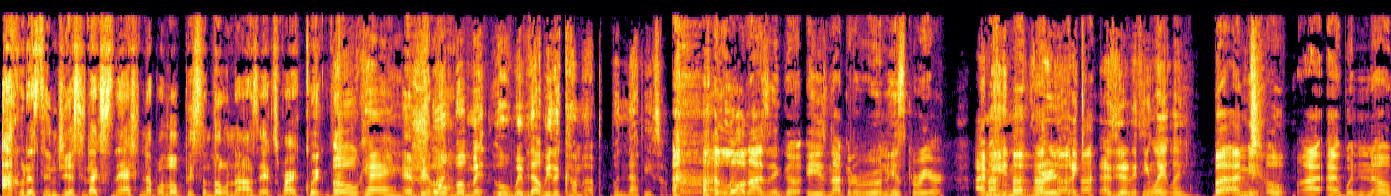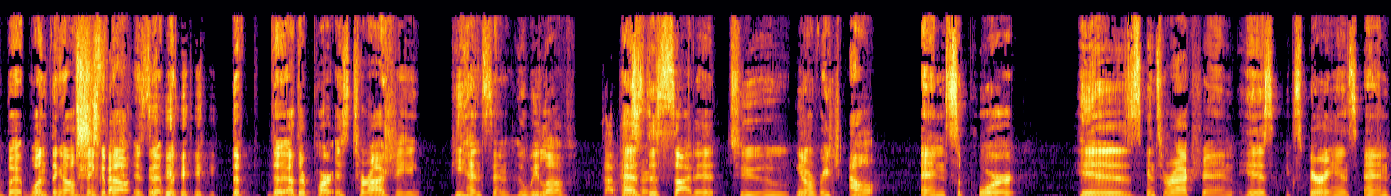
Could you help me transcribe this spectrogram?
I could have seen Jesse like snatching up a little piece of Lil Nas X right quick. Okay. And being like, well, ma- ooh, maybe that'll be the come up. Wouldn't that be something? Lil Nas ain't go, he's not going to ruin his career. I mean, where like has he done anything lately? But I mean, oh, I, I wouldn't know. But one thing I'll think about is that with the the other part is Taraji P Henson, who we love. Has her. decided to, you know, reach out and support his interaction, his experience. And,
